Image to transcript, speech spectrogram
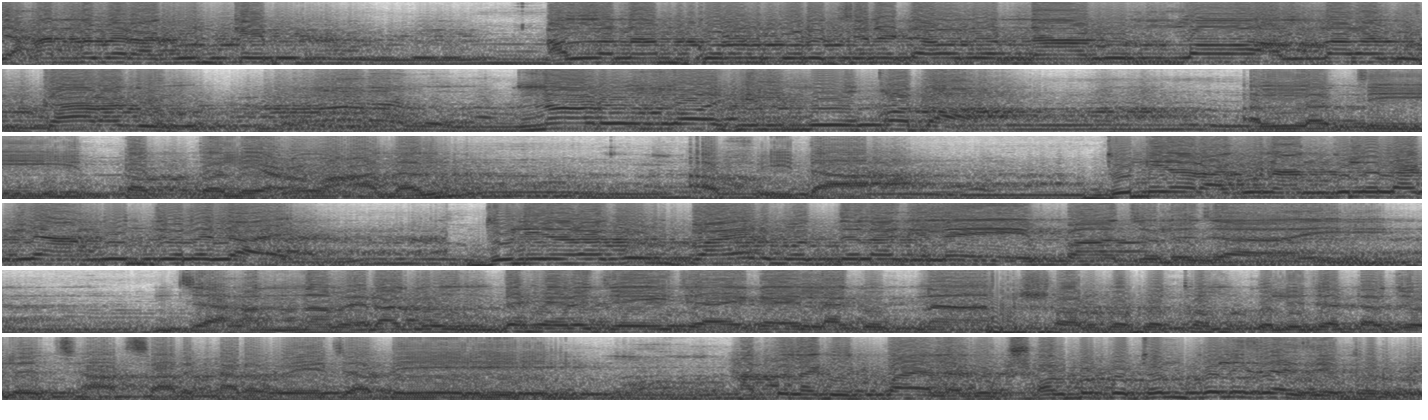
জাহান্নামের আগুনকে আল্লাহ নামকরণ করেছেন, এটা হলো নারুল্লাহ, আল্লাহর আগুন। কার আগুন? নারুল্লাহিল মুকাদা। আল্লাতী তাত্তালিউ আলাল আফইদা। দুনিয়ার আগুন আঙ্গুলে লাগলে আঙ্গুল জ্বলে যায়। দুনিয়ার আগুন পায়ের মধ্যে লাগলে পা জ্বলে যায়। জাহান্নামের আগুন দেহের যেই জায়গায় লাগুক না, সর্বপ্রথম কলিজাটা জ্বলে সারখার হয়ে যাবে। হাতে লাগুক, পায়ে লাগুক, সর্বপ্রথম কলিজায় যে ধরবে,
